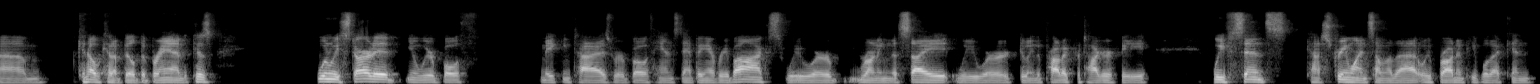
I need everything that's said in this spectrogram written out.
um, can help kind of build the brand. Because when we started, you know, we were both making ties, we were both hand stamping every box, we were running the site, we were doing the product photography. We've since kind of streamlined some of that. We've brought in people that can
